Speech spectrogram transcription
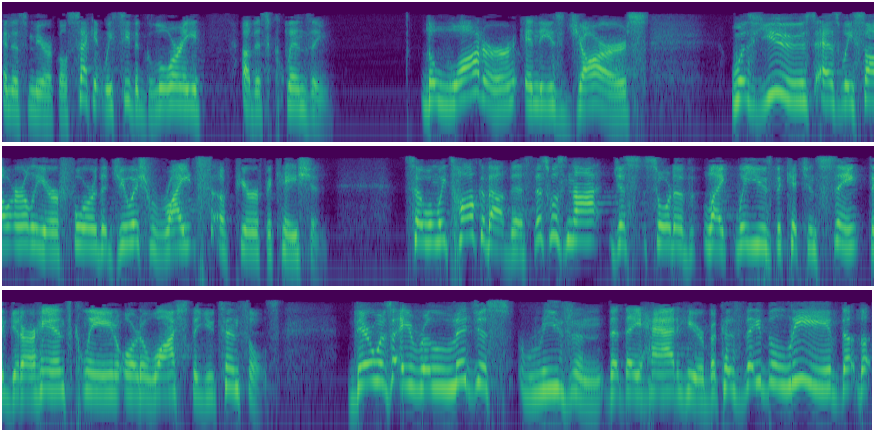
in this miracle. Second, we see the glory of His cleansing. The water in these jars was used, as we saw earlier, for the Jewish rites of purification. So when we talk about this, this was not just sort of like we use the kitchen sink to get our hands clean or to wash the utensils. There was a religious reason that they had here because they believed that the,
